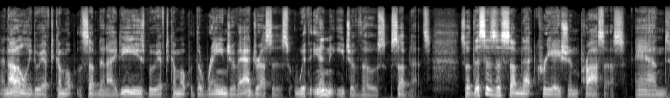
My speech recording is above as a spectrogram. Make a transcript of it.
And not only do we have to come up with the subnet IDs, but we have to come up with the range of addresses within each of those subnets. So this is a subnet creation process. And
